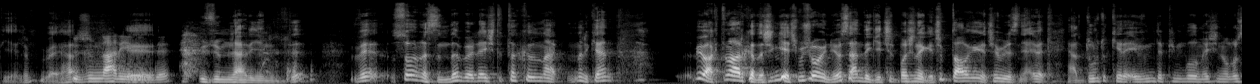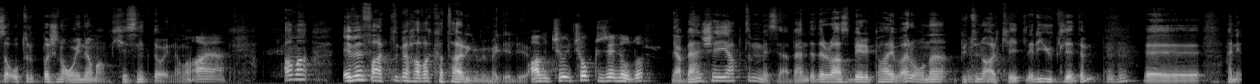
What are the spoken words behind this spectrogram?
diyelim veya Üzümler e, yenildi. üzümler yenildi. Ve sonrasında böyle işte takılınırken bir baktın arkadaşın geçmiş oynuyor. Sen de geçip başına geçip dalga geçebilirsin. Yani evet ya durduk yere evimde pinball machine olursa oturup başına oynamam. Kesinlikle oynamam. Aynen. Ama eve farklı bir hava katar gibime geliyor. Abi çok, çok güzel olur. Ya ben şey yaptım mesela. Bende de Raspberry Pi var. Ona bütün arcade'leri yükledim. Ee, hani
